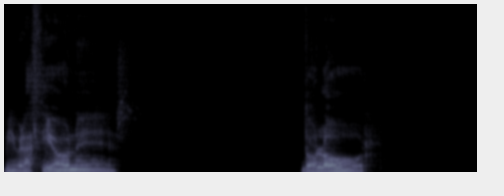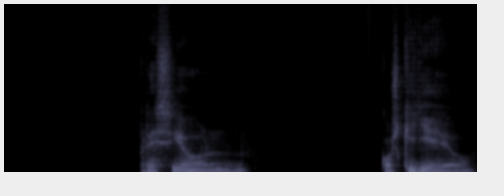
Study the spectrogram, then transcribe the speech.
vibraciones, dolor, presión, cosquilleo.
